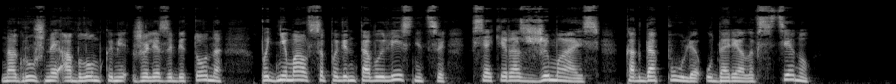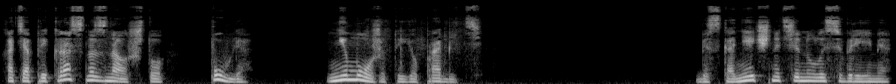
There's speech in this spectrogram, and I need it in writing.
нагруженный обломками железобетона, поднимался по винтовой лестнице, всякий раз сжимаясь, когда пуля ударяла в стену, хотя прекрасно знал, что пуля не может ее пробить. Бесконечно тянулось время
